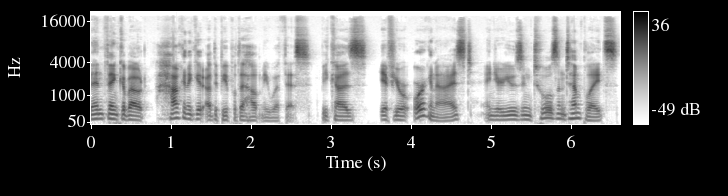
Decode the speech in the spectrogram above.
Then think about how can I get other people to help me with this? Because if you're organized and you're using tools and templates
